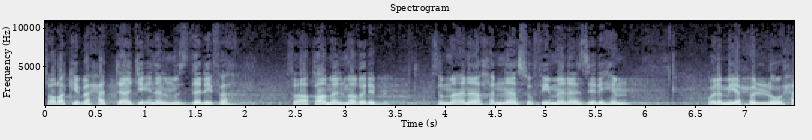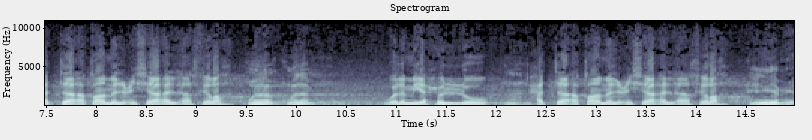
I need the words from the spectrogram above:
فركب حتى جئنا المزدلفة فأقام المغرب ثم أناخ الناس في منازلهم ولم يحلوا حتى أقام العشاء الآخرة. ولم ولم ولم يحلوا حتى أقام العشاء الآخرة. يعني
